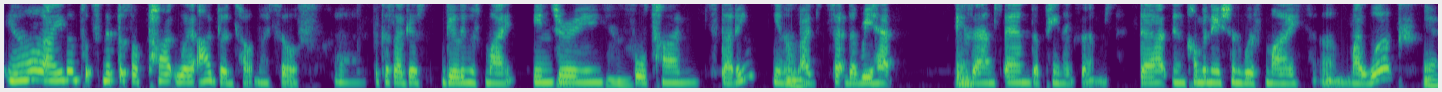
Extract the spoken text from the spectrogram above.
you know I even put snippets of part where I burnt out myself. Um, because I guess dealing with my injury, mm-hmm. full time studying, you know, mm-hmm. I set the rehab exams and the pain exams. That in combination with my um, my work, yeah,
